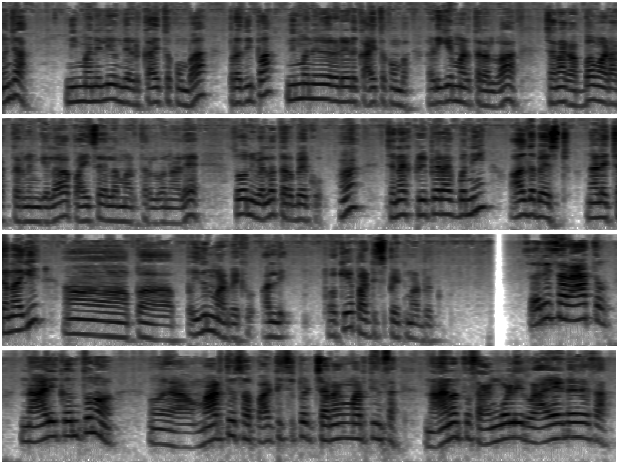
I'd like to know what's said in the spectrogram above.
ಮಂಜ ನಿಮ್ಮ ಮನೇಲಿ ಒಂದೆರಡು ಕಾಯಿ ತಗೊಂಬ ಪ್ರದೀಪ ನಿಮ್ಮ ಮನೇಲಿ ಎರಡೆರಡು ಕಾಯಿ ತಗೊಂಬ ಅಡುಗೆ ಮಾಡ್ತಾರಲ್ವಾ? ಚೆನ್ನಾಗಿ ಹಬ್ಬ ಮಾಡಾಕ್ತಾರೆ ನಿಮಗೆಲ್ಲ, ಪಾಯಸ ಎಲ್ಲ ಮಾಡ್ತಾರಲ್ವ ನಾಳೆ? ಸೊ ನೀವೆಲ್ಲ ತರಬೇಕು. ಹಾಂ? ಚೆನ್ನಾಗಿ ಪ್ರಿಪೇರ್ ಆಗಿ ಬನ್ನಿ. ಆಲ್ ದ ಬೆಸ್ಟ್ ನಾಳೆ ಚೆನ್ನಾಗಿ ಪ ಇದನ್ನು ಮಾಡಬೇಕು, ಅಲ್ಲಿ. ಓಕೆ ಪಾರ್ಟಿಸಿಪೇಟ್ ಮಾಡಬೇಕು. ಸರಿ ಸರ್, ಆಯ್ತು. ನಾಳೆಗಂತೂ ಮಾಡ್ತೀವಿ ಸರ್. ಪಾರ್ಟಿಸಿಪೇಟ್ ಚೆನ್ನಾಗಿ ಮಾಡ್ತೀನಿ ಸರ್. ನಾನಂತೂ ಸಂಗೊಳ್ಳಿ ರಾಯಣ್ಣನೇ ಸರ್.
